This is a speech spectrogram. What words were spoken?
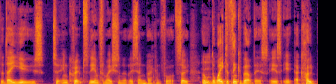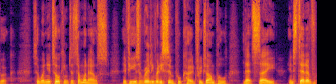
that they use to encrypt the information that they send back and forth. So uh, the way to think about this is it, a code book. So when you're talking to someone else, if you use a really, really simple code, for example, let's say instead of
